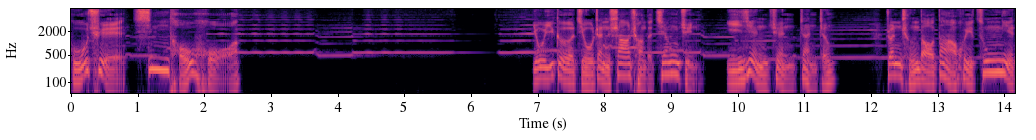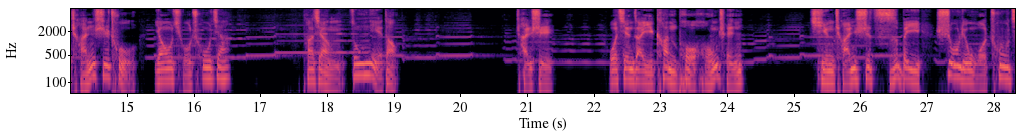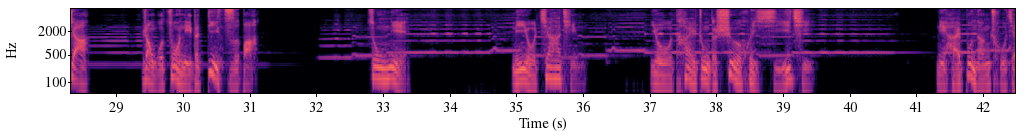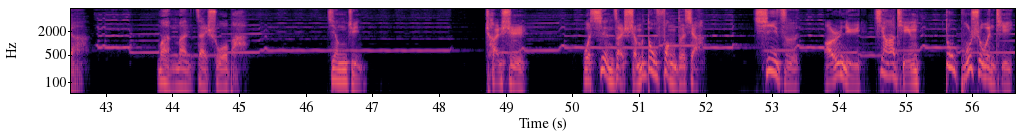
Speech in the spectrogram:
除却心头火。有一个久战沙场的将军，已厌倦战争，专程到大会宗涅禅师处要求出家。他向宗涅道：“禅师，我现在已看破红尘，请禅师慈悲收留我出家，让我做你的弟子吧。”宗聂，你有家庭。有太重的社会习气，你还不能出家，慢慢再说吧。将军，禅师，我现在什么都放得下，妻子、儿女、家庭都不是问题，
